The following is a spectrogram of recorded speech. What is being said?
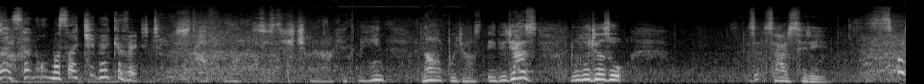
ben sen olmasan kime güveneceğim? Estağfurullah. Siz hiç merak etmeyin. Ne yapacağız? Edeceğiz. Bulacağız o se- serseriyi. Serseri.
